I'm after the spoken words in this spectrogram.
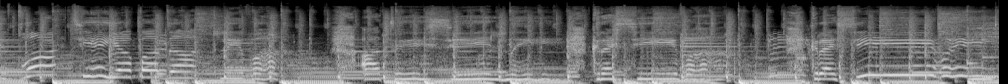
Квартплаты Платье я податлива А ты сильный, красиво. Красивый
